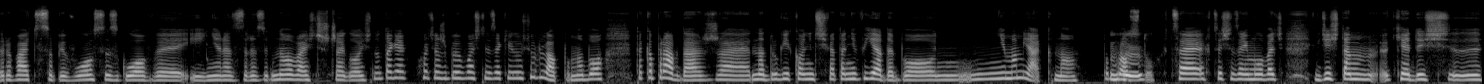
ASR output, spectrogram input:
y, rwać sobie włosy z głowy i nieraz zrezygnować z czegoś, no tak jak chociażby właśnie z jakiegoś urlopu, no bo taka prawda, że na drugi koniec świata nie wyjadę, bo nie mam jak, no. Po mhm. prostu. Chcę, chcę się zajmować. Gdzieś tam kiedyś y,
